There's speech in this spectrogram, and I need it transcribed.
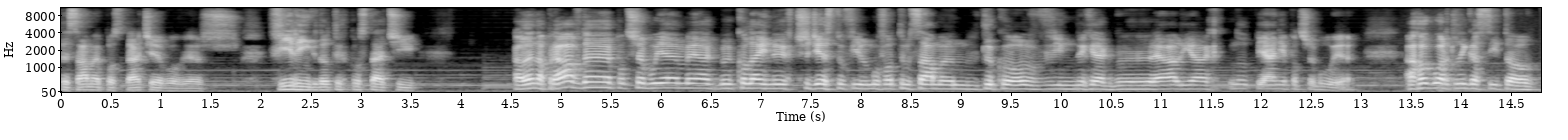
te same postacie, bo wiesz, feeling do tych postaci. Ale naprawdę potrzebujemy jakby kolejnych 30 filmów o tym samym, tylko w innych jakby realiach. No ja nie potrzebuję. A Hogwarts Legacy to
